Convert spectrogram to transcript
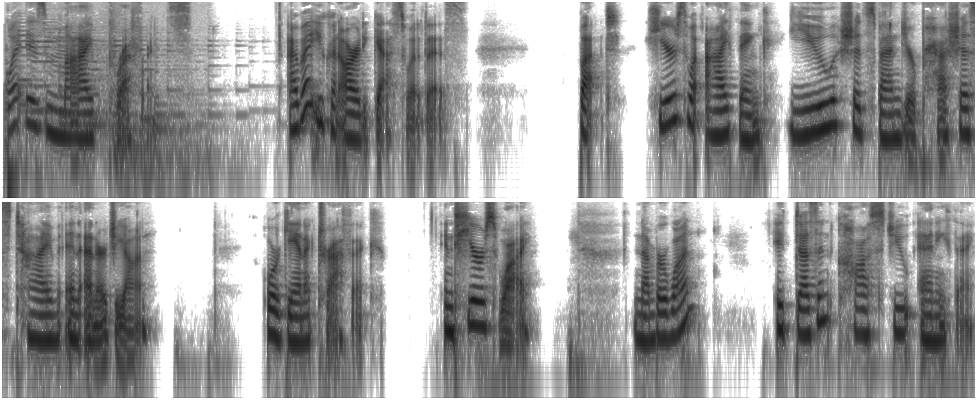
What is my preference? I bet you can already guess what it is. But here's what I think you should spend your precious time and energy on organic traffic. And here's why. Number one, it doesn't cost you anything.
